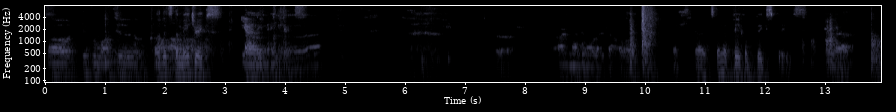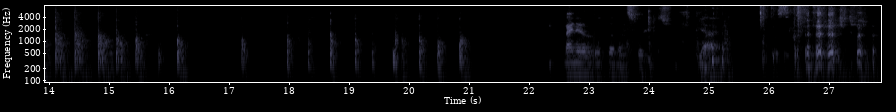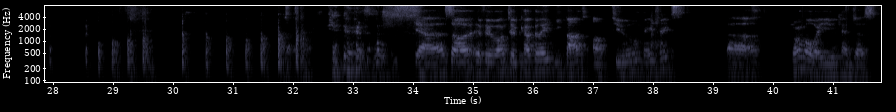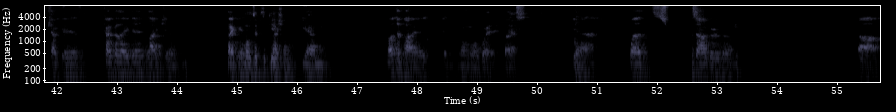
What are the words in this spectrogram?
So if we want to. Oh, that's the matrix. Yeah, the Uh, matrix. Uh, I'm not gonna write down all of it. but, Yeah, it's gonna take a big space. Yeah. Nine elements for each. Yeah. yeah, so if you want to calculate the dot of two matrix, uh, normal way you can just calculate calculate it like in like in Multiplication. yeah multiply it in normal way, but yeah, but this algorithm uh,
